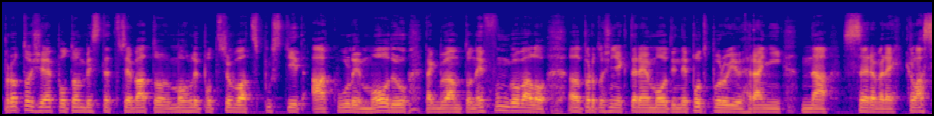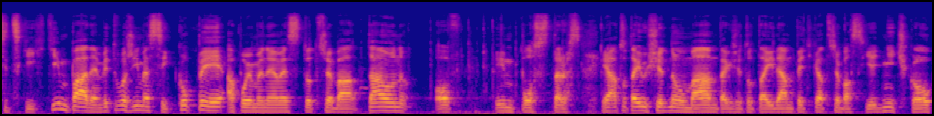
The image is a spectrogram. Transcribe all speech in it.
protože potom byste třeba to mohli potřebovat spustit a kvůli módu, tak by vám to nefungovalo, protože některé módy nepodporují hraní na serverech klasických. Tím pádem vytvoříme si kopii a pojmenujeme si to třeba Town of Imposters. Já to tady už jednou mám, takže to tady dám teďka třeba s jedničkou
